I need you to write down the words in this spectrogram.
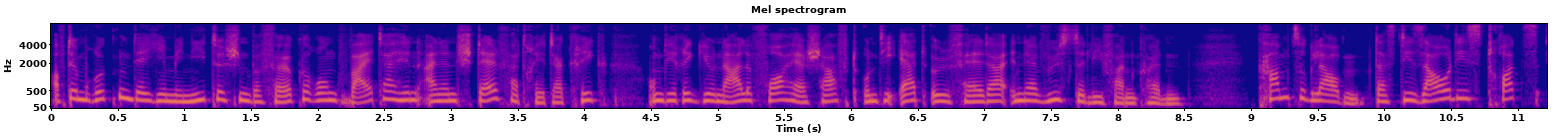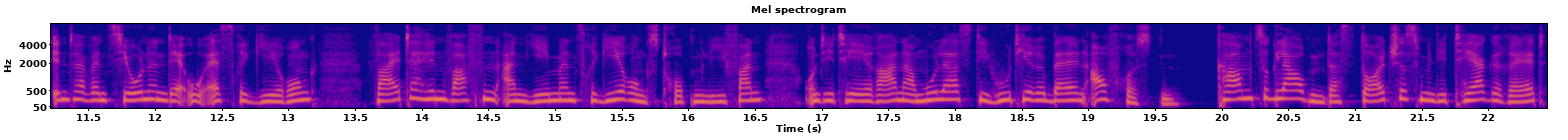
auf dem Rücken der jemenitischen Bevölkerung weiterhin einen Stellvertreterkrieg um die regionale Vorherrschaft und die Erdölfelder in der Wüste liefern können. Kaum zu glauben, dass die Saudis trotz Interventionen der US-Regierung weiterhin Waffen an Jemens Regierungstruppen liefern und die Teheraner Mullahs die Houthi-Rebellen aufrüsten. Kaum zu glauben, dass deutsches Militärgerät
